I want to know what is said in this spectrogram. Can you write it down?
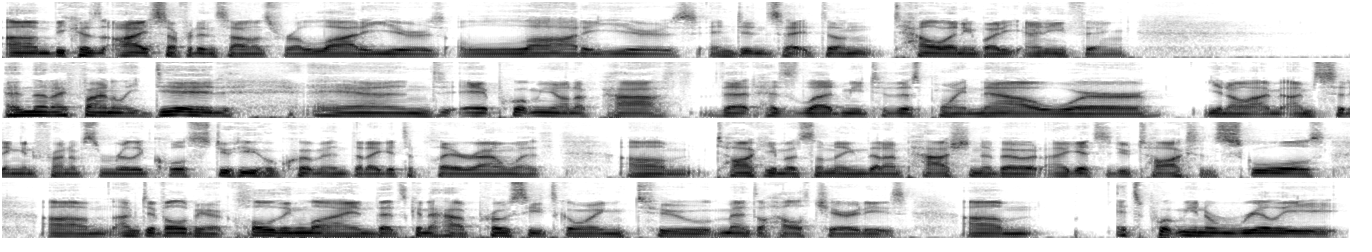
um, because I suffered in silence for a lot of years, a lot of years, and didn't say didn't tell anybody anything. And then I finally did, and it put me on a path that has led me to this point now where, you know, I'm, I'm sitting in front of some really cool studio equipment that I get to play around with, um, talking about something that I'm passionate about. I get to do talks in schools. Um, I'm developing a clothing line that's going to have proceeds going to mental health charities. Um, it's put me in a really,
